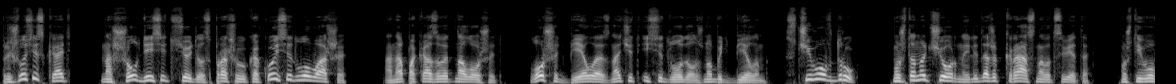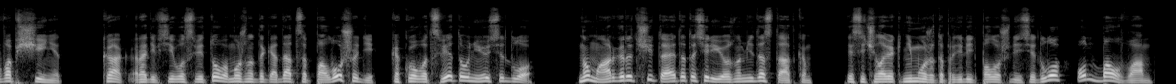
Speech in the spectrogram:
Пришлось искать. Нашел десять седел, спрашиваю, какое седло ваше? Она показывает на лошадь. Лошадь белая, значит и седло должно быть белым. С чего вдруг? Может оно черное или даже красного цвета? Может его вообще нет? Как ради всего святого можно догадаться по лошади, какого цвета у нее седло? Но Маргарет считает это серьезным недостатком. Если человек не может определить по лошади седло, он болван.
